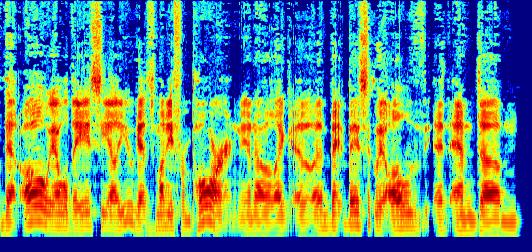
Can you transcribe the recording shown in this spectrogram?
that oh yeah well the ACLU gets money from porn you know like uh, basically all of the, and um,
